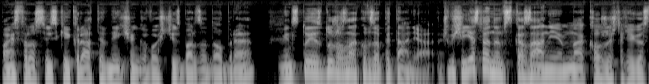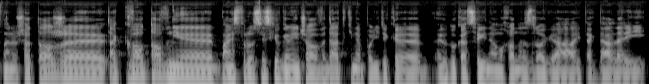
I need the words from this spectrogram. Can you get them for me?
państwo rosyjskie kreatywnej księgowości jest bardzo dobre, więc tu jest dużo znaków zapytania. Oczywiście jest pewnym wskazaniem na korzyść takiego scenariusza to, że tak gwałtownie państwo rosyjskie ograniczało wydatki na politykę edukacyjną, ochronę zdrowia i tak dalej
